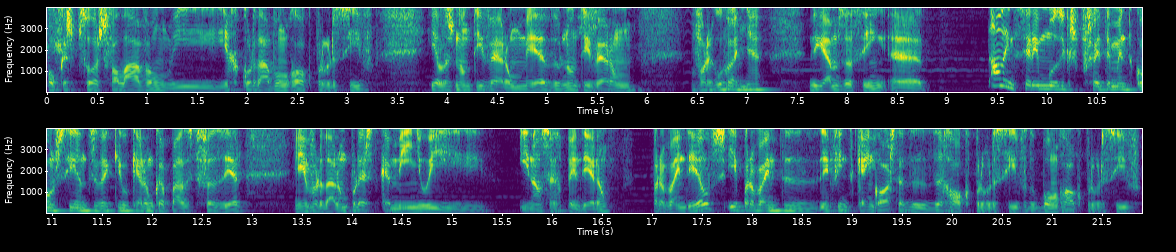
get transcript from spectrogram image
poucas pessoas falavam e, e recordavam o rock progressivo. Eles não tiveram medo, não tiveram vergonha, digamos assim. Uh, além de serem músicos perfeitamente conscientes daquilo que eram capazes de fazer, enverdaram por este caminho e, e não se arrependeram. Para bem deles e para bem de, enfim, de quem gosta de, de rock progressivo, de bom rock progressivo,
